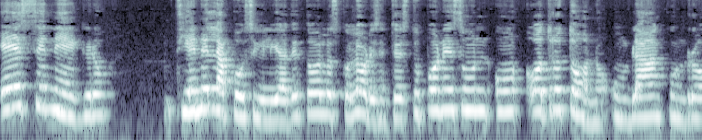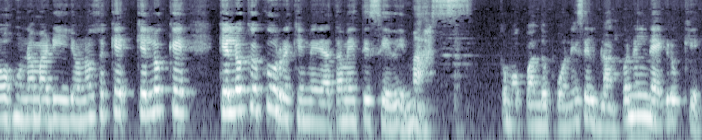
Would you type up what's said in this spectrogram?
ese negro tiene la posibilidad de todos los colores. Entonces tú pones un, otro tono, un blanco, un rojo, un amarillo, no sé qué, qué es lo que, qué es lo que ocurre que inmediatamente se ve más como cuando pones el blanco en el negro, que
